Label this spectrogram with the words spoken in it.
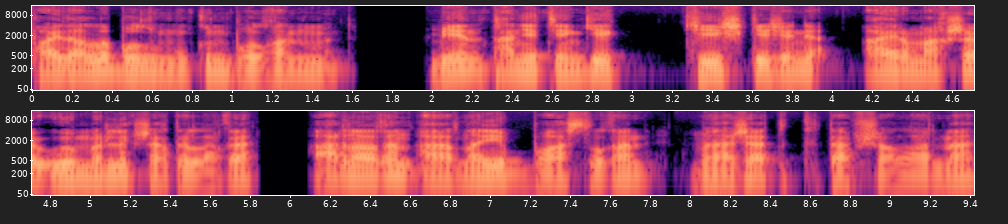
пайдалы болуы мүмкін болғанымен мен таңертеңге кешке және айырмақша өмірлік жағдайларға арналған арнайы басылған мұнажат кітапшаларына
